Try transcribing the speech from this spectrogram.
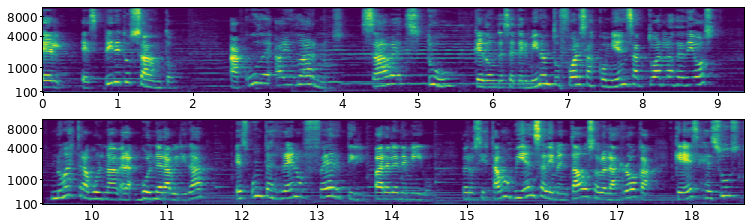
el Espíritu Santo acude a ayudarnos. ¿Sabes tú que donde se terminan tus fuerzas comienza a actuar las de Dios? Nuestra vulnerabilidad es un terreno fértil para el enemigo, pero si estamos bien sedimentados sobre la roca que es Jesús,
